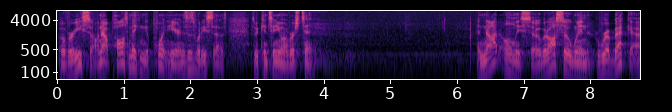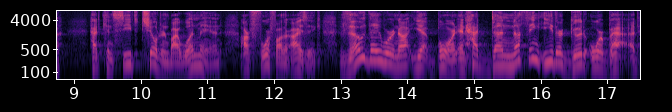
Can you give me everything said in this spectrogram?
over Esau. Now, Paul's making a point here, and this is what he says as we continue on verse 10. And not only so, but also when Rebekah had conceived children by one man, our forefather Isaac, though they were not yet born and had done nothing either good or bad,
